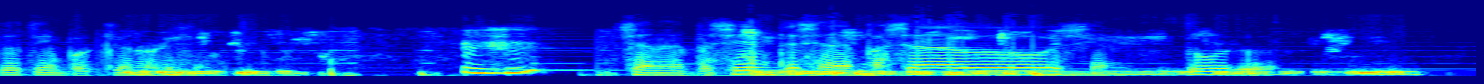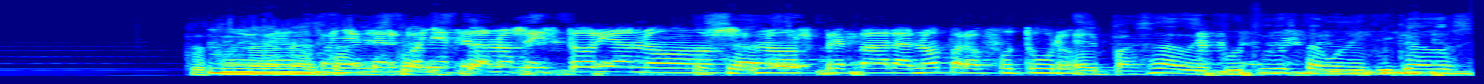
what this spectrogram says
Todo tiempo que un origen. Ujú. Sea en el presente, sea en el pasado, sea en el futuro. Tiene una- ben, está- coñecer, está- a nosa historia nos, o sea, nos prepara, ¿no? Para o futuro. El pasado y el futuro están unificados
